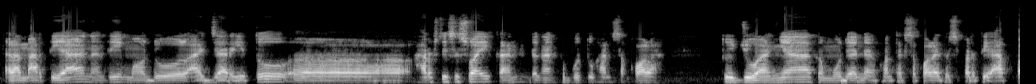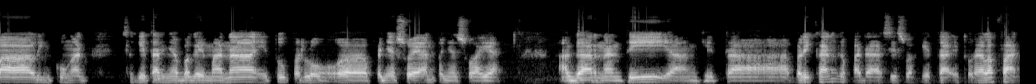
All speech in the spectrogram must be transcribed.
Dalam artian nanti modul ajar itu uh, harus disesuaikan dengan kebutuhan sekolah. Tujuannya, kemudian dan konteks sekolah itu seperti apa, lingkungan sekitarnya bagaimana, itu perlu uh, penyesuaian-penyesuaian. Agar nanti yang kita berikan kepada siswa kita itu relevan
